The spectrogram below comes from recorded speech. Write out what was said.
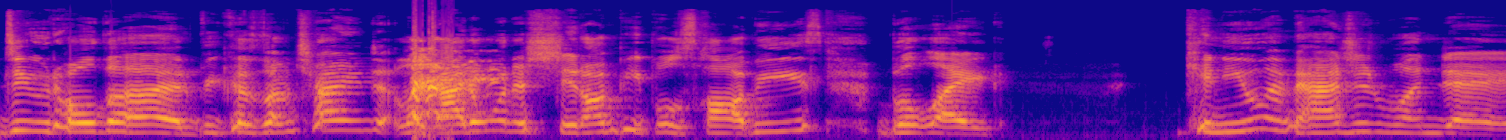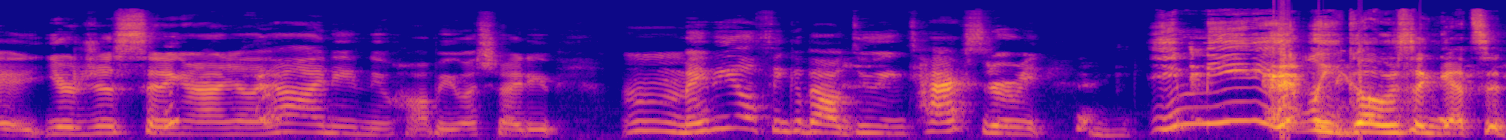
dude, hold on, because I'm trying to like I don't want to shit on people's hobbies, but like, can you imagine one day you're just sitting around, you're like, oh, I need a new hobby. What should I do? mm, maybe I'll think about doing taxidermy. Immediately goes and gets a,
